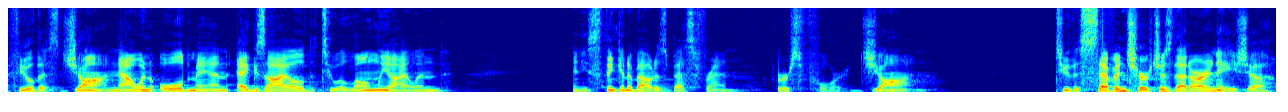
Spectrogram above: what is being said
feel this John, now an old man, exiled to a lonely island, and he's thinking about his best friend. Verse 4 John, to the seven churches that are in Asia,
